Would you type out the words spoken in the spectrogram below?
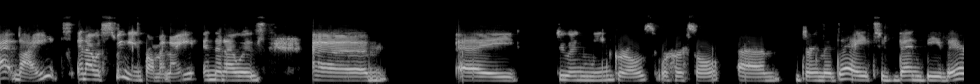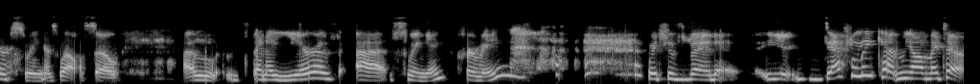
at night and i was swinging prom at night and then i was um a doing Mean Girls rehearsal um, during the day to then be their swing as well. So uh, it's been a year of uh, swinging for me, which has been definitely kept me on my toes,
